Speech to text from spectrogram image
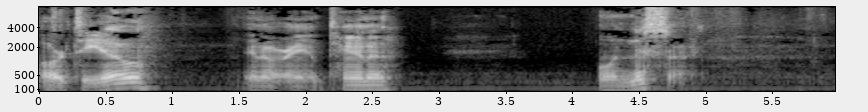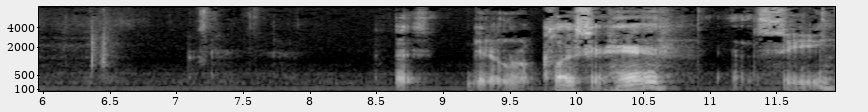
RTL and our antenna on this side. Let's get a little closer here and see.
